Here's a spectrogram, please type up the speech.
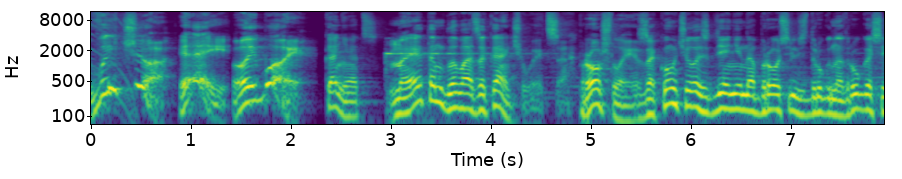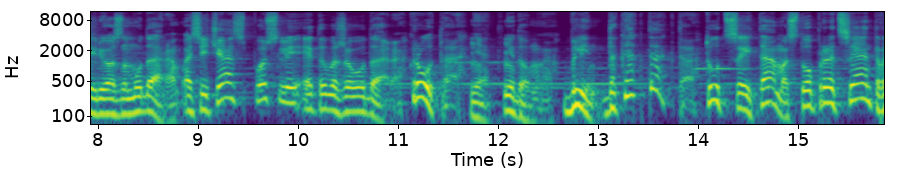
Вы чё? Эй, ой-бой! Конец. На этом глава заканчивается. Прошлое закончилось, где они набросились друг на друга серьезным ударом, а сейчас после этого же удара. Круто. Нет, не думаю. Блин, да как так-то? Тут Сайтама 100%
